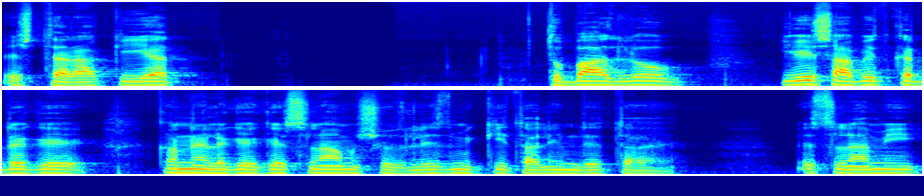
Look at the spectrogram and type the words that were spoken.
اشتراکیت، تو بعض لوگ یہ ثابت کرنے کے کرنے لگے کہ اسلام سوشلزم کی تعلیم دیتا ہے۔ اسلامی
